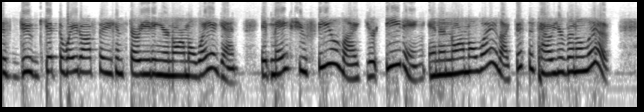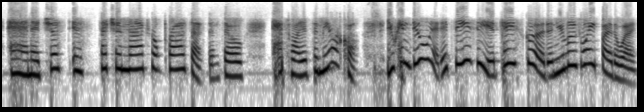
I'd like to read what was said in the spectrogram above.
just do get the weight off so you can start eating your normal way again. It makes you feel like you're eating in a normal way, like this is how you're going to live. And it just is such a natural process. And so that's why it's a miracle. You can do it. It's easy. It tastes good. And you lose weight, by the way.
